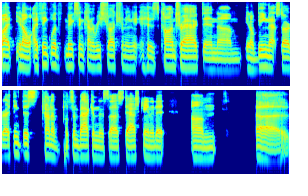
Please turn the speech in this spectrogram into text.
But you know, I think with Mixon kind of restructuring his contract and um, you know being that starter, I think this kind of puts him back in this uh, stash candidate um, uh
